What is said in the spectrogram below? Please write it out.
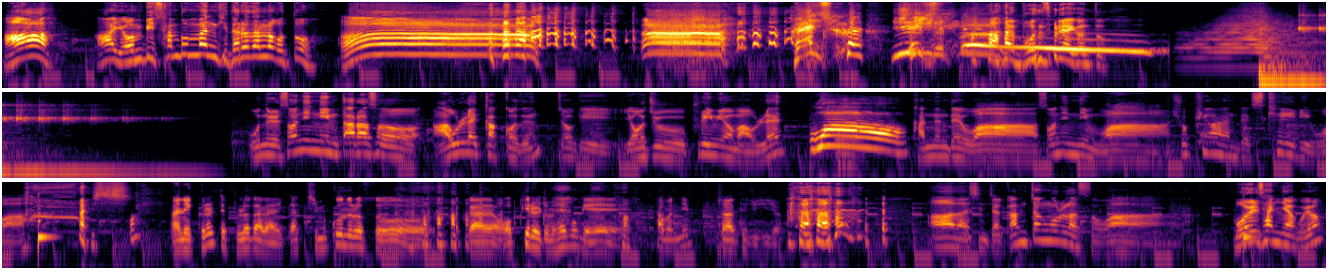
아! 아 연비 3분만 기다려달라고 또 아! 아! 아, 뭔 소리야 이건 또 오늘 써니님 따라서 아울렛 갔거든 저기 여주 프리미엄 아울렛 와 갔는데 와 써니님 와 쇼핑하는데 스케일이 와. 씨. 아니 그럴 때 불러달라니까? 짐꾼으로서 약간 어필을 좀 해보게. 사모님 저한테 주시죠. 아 나 진짜 깜짝 놀랐어. 와 뭘 샀냐고요?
